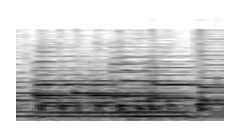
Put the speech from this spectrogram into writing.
Música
